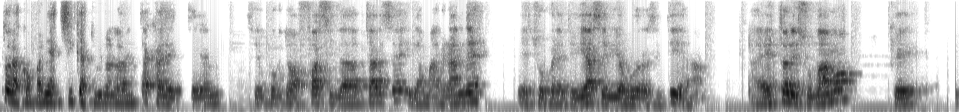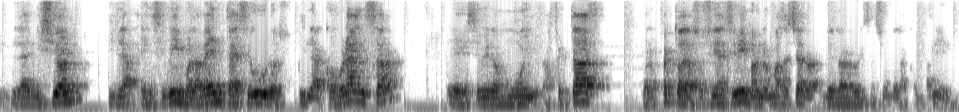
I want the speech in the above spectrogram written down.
Todas las compañías chicas tuvieron la ventaja de tener, ser un poquito más fácil de adaptarse y las más grandes, eh, su operatividad se vio muy resentida, ¿no? A esto le sumamos que la emisión y la, en sí mismo, la venta de seguros y la cobranza eh, se vieron muy afectadas por respecto de la sociedad en sí misma, no más allá de la organización de las compañías.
